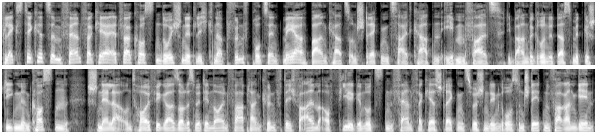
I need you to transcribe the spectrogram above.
Flex-Tickets im Fernverkehr etwa kosten durchschnittlich knapp 5% mehr, Bahncards und Streckenzeitkarten ebenfalls. Die Bahn begründet das mit gestiegenen Kosten. Schneller und häufiger soll es mit dem neuen Fahrplan künftig vor allem auf viel genutzten Fernverkehrsstrecken zwischen den großen Städten vorangehen.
